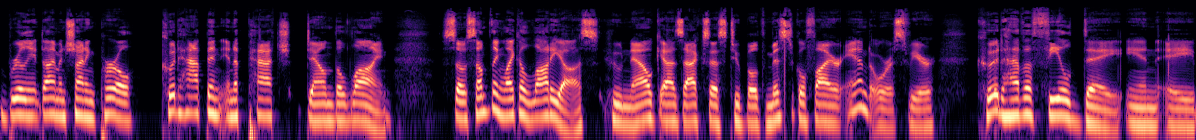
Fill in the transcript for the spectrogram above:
Brilliant Diamond Shining Pearl could happen in a patch down the line. So something like a Latias, who now has access to both Mystical Fire and Aura Sphere, could have a field day in a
